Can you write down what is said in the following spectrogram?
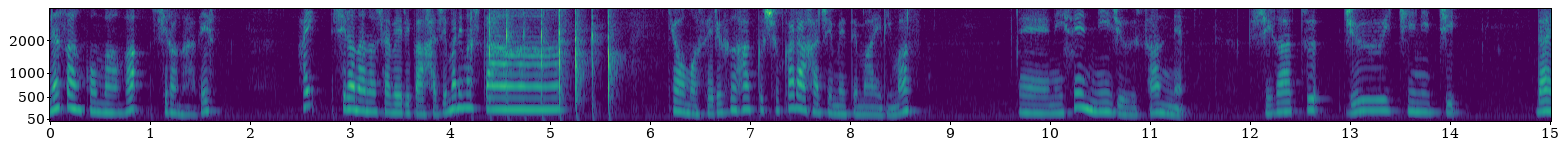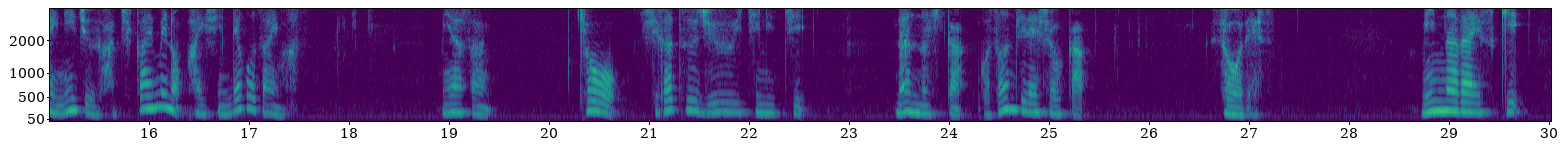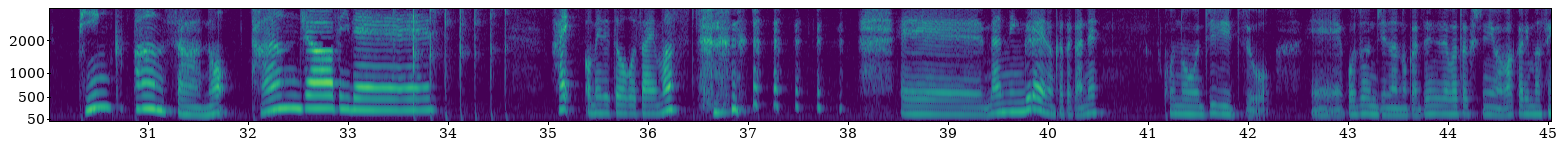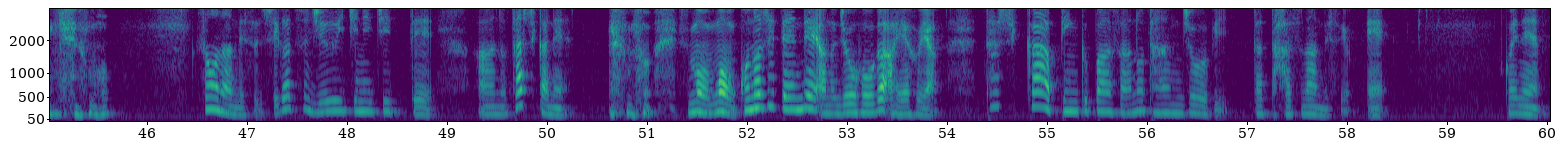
皆さんこんばんは、シロナです。はい、シロナのしゃべり場始まりました。今日もセルフ拍手から始めてまいります。えー、2023年4月11日第28回目の配信でございます。皆さん、今日4月11日何の日かご存知でしょうか？そうです。みんな大好きピンクパンサーの誕生日です。はい、おめでとうございます。えー、何人ぐらいの方がね、この事実を、えー、ご存知なのか全然私には分かりませんけれども、そうなんです。4月11日って、あの、確かね、もう、もう、この時点であの情報があやふや。確かピンクパンサーの誕生日だったはずなんですよ。ええ。これね、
